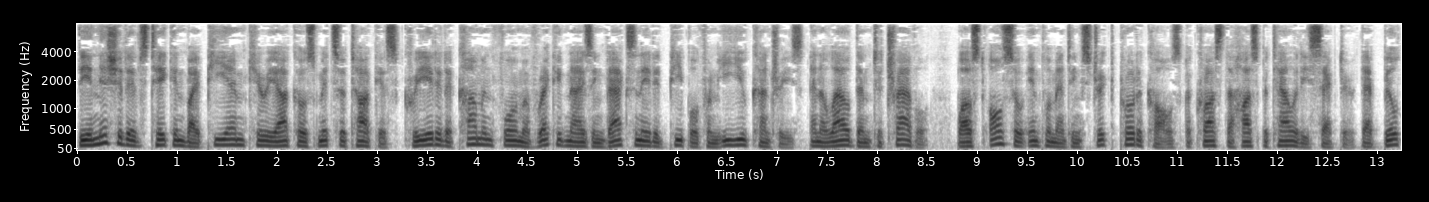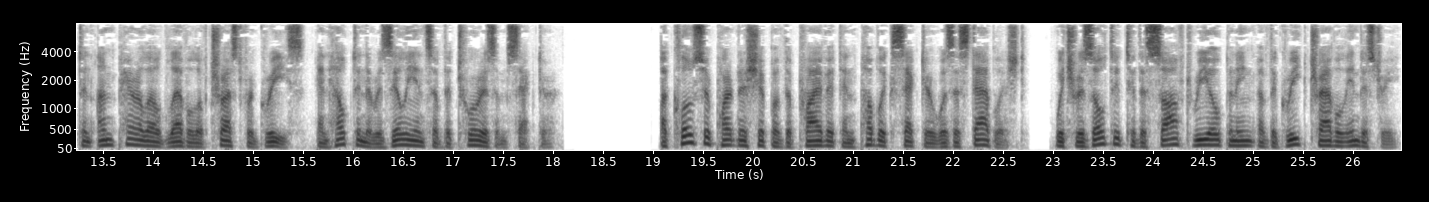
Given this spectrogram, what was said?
The initiatives taken by PM Kyriakos Mitsotakis created a common form of recognizing vaccinated people from EU countries and allowed them to travel, whilst also implementing strict protocols across the hospitality sector that built an unparalleled level of trust for Greece and helped in the resilience of the tourism sector. A closer partnership of the private and public sector was established, which resulted to the soft reopening of the Greek travel industry,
